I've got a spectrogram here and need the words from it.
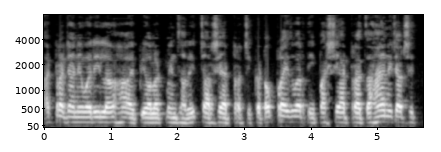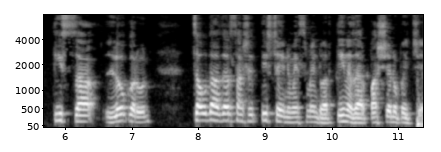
अठरा जानेवारीला हा आयपीओ अलॉटमेंट झाले. चारशे अठराचे कट ऑफ प्राईजवरती पाचशे अठराचा हाय आणि चारशे तीसचा लो करून चौदा हजार सहाशे तीसच्या इन्व्हेस्टमेंटवर तीन हजार पाचशे रुपयाचे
